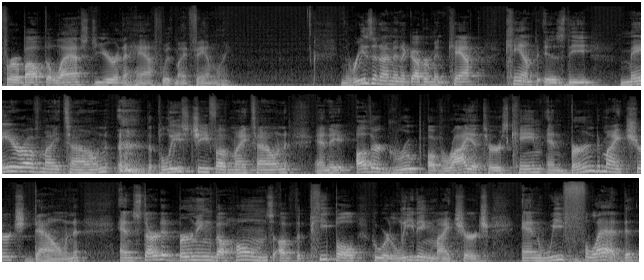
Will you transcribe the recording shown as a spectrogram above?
for about the last year and a half with my family. And the reason I'm in a government camp camp is the mayor of my town, the police chief of my town, and a other group of rioters came and burned my church down and started burning the homes of the people who were leading my church and we fled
